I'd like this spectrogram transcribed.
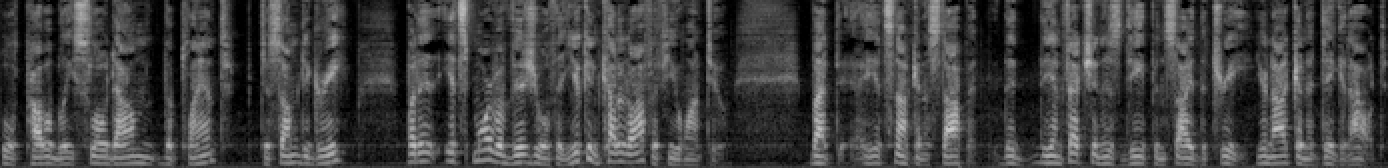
will probably slow down the plant to some degree, but it, it's more of a visual thing. You can cut it off if you want to, but it's not going to stop it. The, the infection is deep inside the tree. You're not going to dig it out.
